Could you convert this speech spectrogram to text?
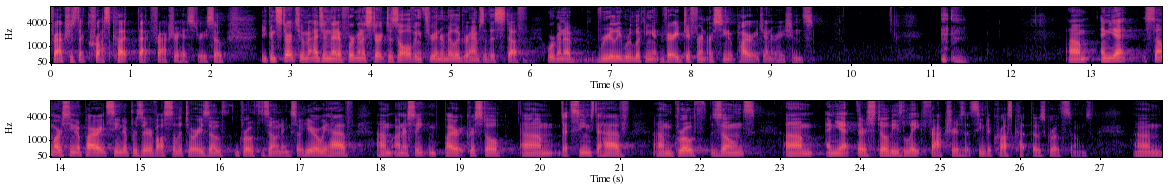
fractures that cross-cut that fracture history. So you can start to imagine that if we're going to start dissolving 300 milligrams of this stuff, we're going to really, we're looking at very different arsenopyrite generations. Um, and yet, some seem to preserve oscillatory zo growth zoning. So here we have um, an arsenopyrite crystal um, that seems to have um, growth zones, um, and yet there's still these late fractures that seem to cross-cut those growth zones. Um,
